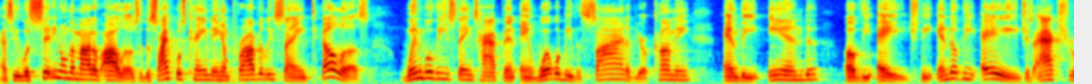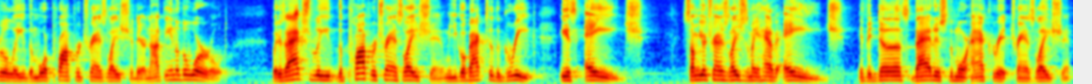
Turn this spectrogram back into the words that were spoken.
As he was sitting on the Mount of Olives, the disciples came to him privately, saying, Tell us, When will these things happen? And what will be the sign of your coming and the end of the age? The end of the age is actually the more proper translation there, not the end of the world, but it's actually the proper translation. When you go back to the Greek, is age. Some of your translations may have age. If it does, that is the more accurate translation.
